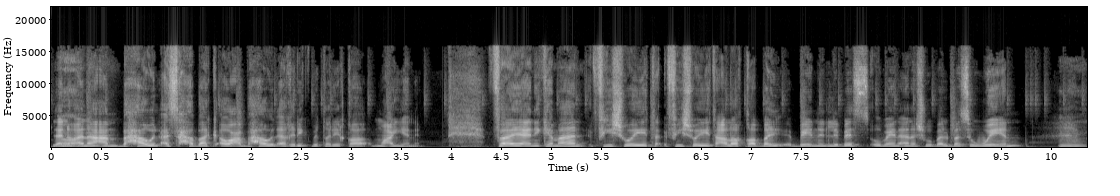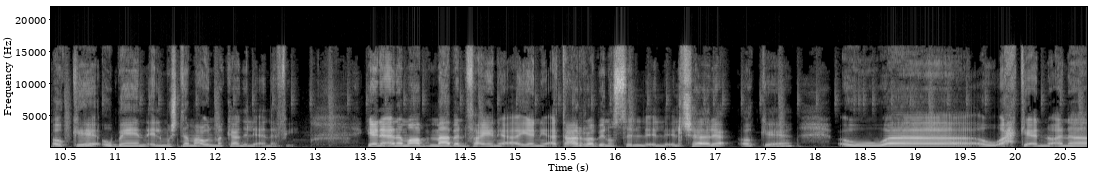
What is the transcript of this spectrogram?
لأنه آه. أنا عم بحاول أسحبك أو عم بحاول أغريك بطريقة معينة فيعني كمان في شوية في شوية علاقة بي بين اللبس وبين أنا شو بلبس ووين. okay وبين المجتمع والمكان اللي أنا فيه يعني أنا ما ما بنفع يعني يعني أتعرى بنص الشارع okay. و... وأحكي إنه أنا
